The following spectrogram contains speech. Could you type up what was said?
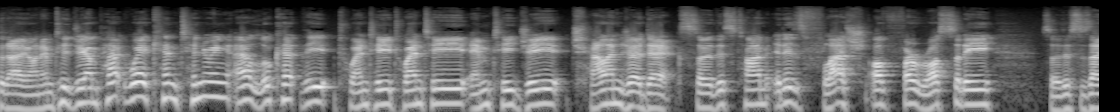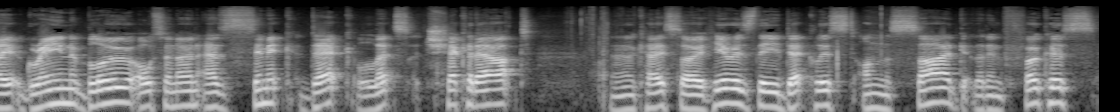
Today on MTG Unpacked, we're continuing our look at the 2020 MTG Challenger decks. So this time it is Flash of Ferocity. So this is a green-blue, also known as Simic deck. Let's check it out. Okay, so here is the deck list on the side. Get that in focus.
